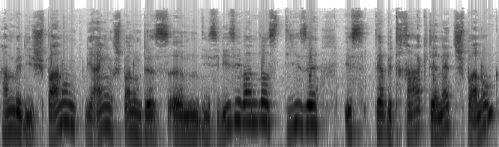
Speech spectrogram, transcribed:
haben wir die Spannung, die Eingangsspannung des ähm, DC-DC-Wandlers. Diese ist der Betrag der Netzspannung.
